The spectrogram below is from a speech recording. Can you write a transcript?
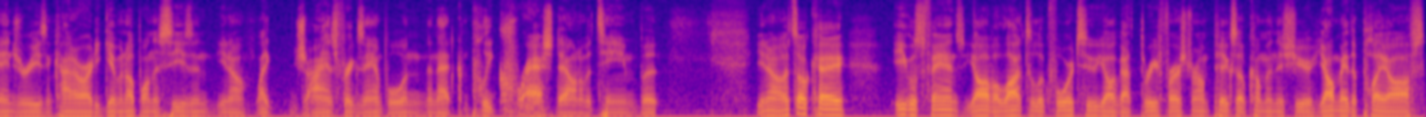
injuries and kind of already given up on the season. You know, like Giants, for example, and, and that complete crash down of a team. But you know, it's okay. Eagles fans, y'all have a lot to look forward to. Y'all got three first round picks upcoming this year. Y'all made the playoffs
